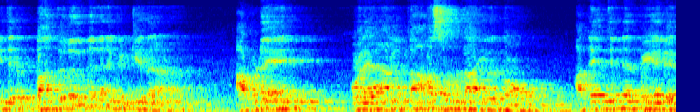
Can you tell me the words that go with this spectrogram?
ഇതിന് ബദലു എങ്ങനെ കിട്ടിയതാണ്? അവിടെ ഒരാൾ താമസമുണ്ടായിരുന്നു. അദ്ദേഹത്തിന്റെ പേര്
